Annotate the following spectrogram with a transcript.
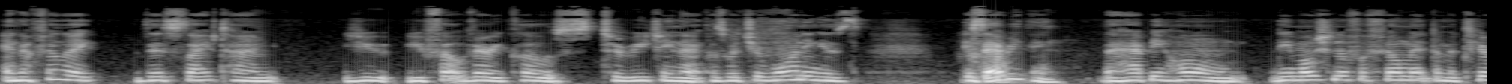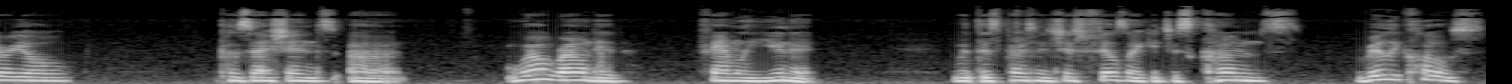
And I feel like this lifetime, you you felt very close to reaching that because what you're wanting is is everything. The happy home the emotional fulfillment the material possessions uh well-rounded family unit with this person it just feels like it just comes really close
